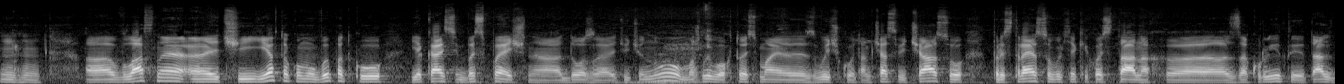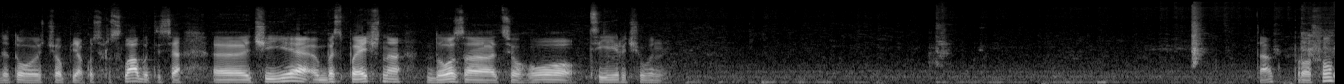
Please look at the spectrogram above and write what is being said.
Угу. Власне, е, чи є в такому випадку якась безпечна доза тютюну? Можливо, хтось має звичку там час від часу при стресових якихось станах е, закурити, так для того, щоб якось розслабитися. Е, Чи є безпечна доза цього цієї речовини? Так, прошу.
